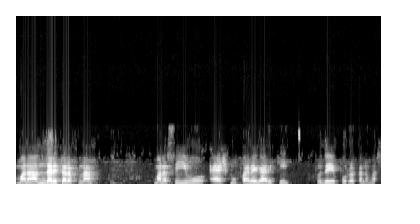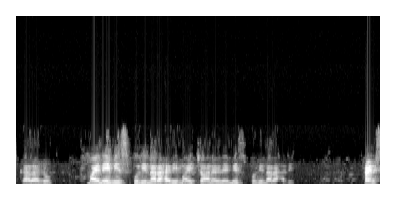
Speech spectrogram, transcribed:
మన అందరి తరఫున మన సిఇఓ యాష్ ముఫారే గారికి హృదయపూర్వక నమస్కారాలు. My name is Puli Narahari my channel name is Puli Narahari friends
